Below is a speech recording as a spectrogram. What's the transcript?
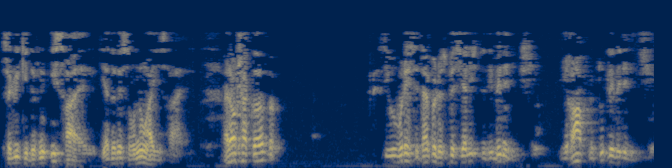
celui qui est devenu Israël, qui a donné son nom à Israël. Alors Jacob, si vous voulez, c'est un peu le spécialiste des bénédictions. Il rafle toutes les bénédictions.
